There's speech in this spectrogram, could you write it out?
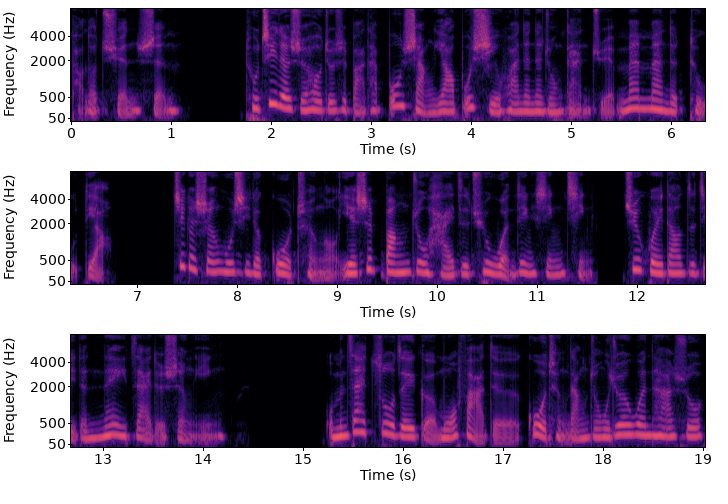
跑到全身。吐气的时候，就是把他不想要、不喜欢的那种感觉慢慢的吐掉。这个深呼吸的过程哦，也是帮助孩子去稳定心情。去回到自己的内在的声音。我们在做这个魔法的过程当中，我就会问他说：“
